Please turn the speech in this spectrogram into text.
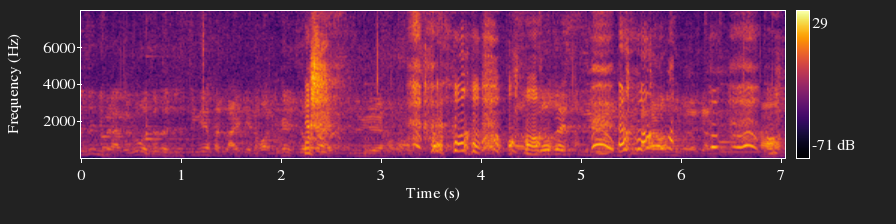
就是你们两个，如果真的就是今天很来电的话，你可以之后再来私约，好不好？好之后再私约，我们不打扰你们了这样子。好，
